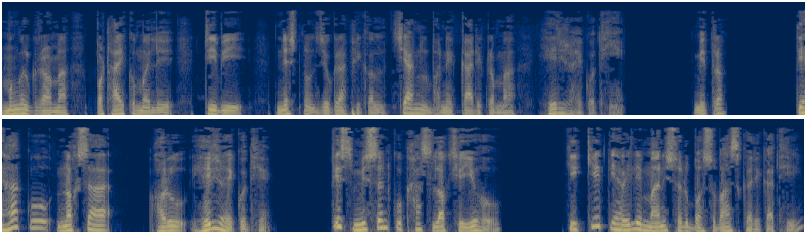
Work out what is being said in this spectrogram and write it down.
मंगल ग्रहमा पठाएको मैले टीभी नेशनल जियोग्राफिकल च्यानल भन्ने कार्यक्रममा हेरिरहेको थिएँ। मित्र त्यहाँको नक्साहरू हेरिरहेको थिएँ। त्यस मिशनको खास लक्ष्य यो हो कि के त्यहाँ मानिसहरू बसोबास गरेका थिए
